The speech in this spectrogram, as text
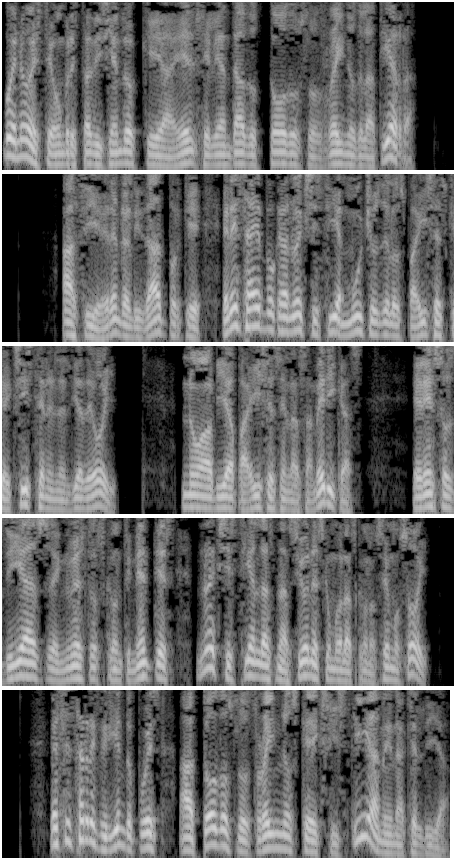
bueno, este hombre está diciendo que a él se le han dado todos los reinos de la tierra. Así era en realidad porque en esa época no existían muchos de los países que existen en el día de hoy. No había países en las Américas. En esos días, en nuestros continentes, no existían las naciones como las conocemos hoy. Él se está refiriendo, pues, a todos los reinos que existían en aquel día.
